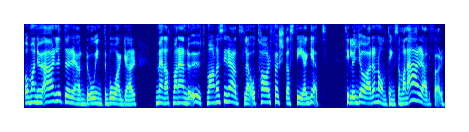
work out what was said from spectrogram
om man nu är lite rädd och inte vågar, men att man ändå utmanar sin rädsla och tar första steget till att göra någonting som man är rädd för.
